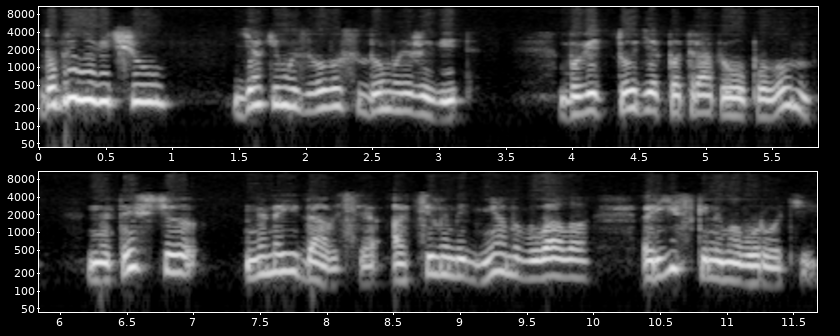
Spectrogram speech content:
Добриня відчув, як йому звело судомою живіт, бо відтоді, як потрапив у полон, не те, що не наїдався, а цілими днями, бувало, різки нема в роті.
